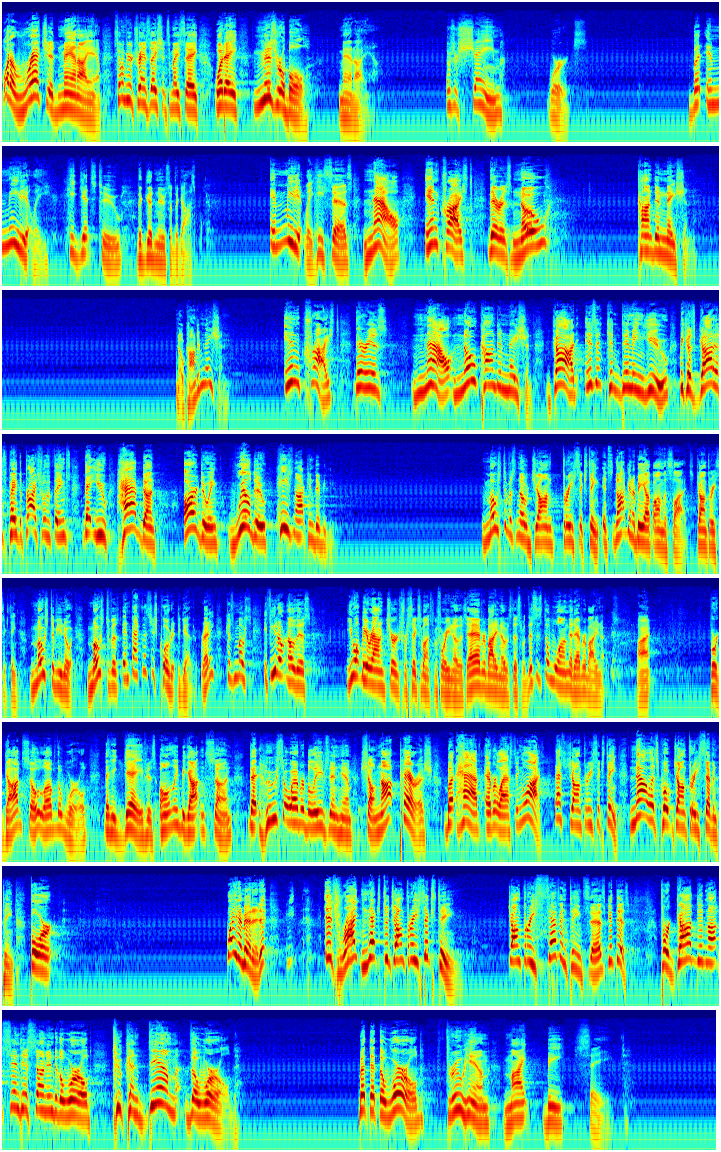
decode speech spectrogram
what a wretched man I am. Some of your translations may say, What a miserable man I am. Those are shame words. But immediately he gets to the good news of the gospel. Immediately, he says, Now in Christ there is no condemnation. No condemnation. In Christ there is now no condemnation. God isn't condemning you because God has paid the price for the things that you have done, are doing, will do. He's not condemning you. Most of us know John 3:16. It's not going to be up on the slides. John 3:16. Most of you know it. Most of us, in fact, let's just quote it together. Ready? Because most, if you don't know this, you won't be around church for six months before you know this. Everybody knows this one. This is the one that everybody knows. All right? For God so loved the world that he gave his only begotten Son, that whosoever believes in him shall not perish, but have everlasting life. That's John 3:16. Now let's quote John 3:17. For Wait a minute. It, it's right next to John 3:16. John 3:17 says, get this, for God did not send his son into the world to condemn the world, but that the world through him might be saved.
